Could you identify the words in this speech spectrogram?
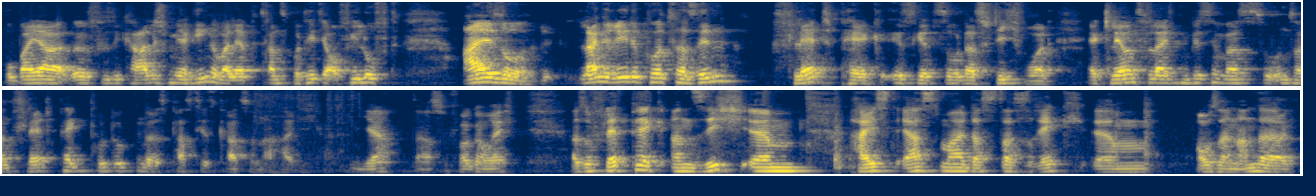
wobei ja äh, physikalisch mehr ginge, weil er transportiert ja auch viel Luft. Also, lange Rede, kurzer Sinn. Flatpack ist jetzt so das Stichwort. Erklär uns vielleicht ein bisschen was zu unseren Flatpack-Produkten, weil das passt jetzt gerade zur Nachhaltigkeit. Ja, da hast du vollkommen recht. Also Flatpack an sich ähm, heißt erstmal, dass das Rack ähm, auseinander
